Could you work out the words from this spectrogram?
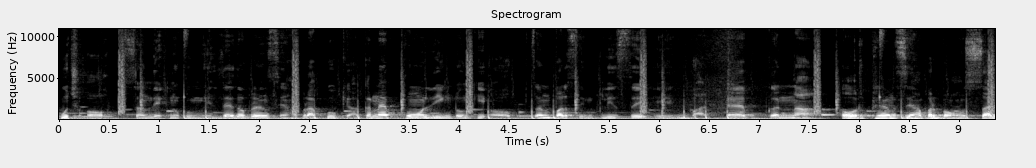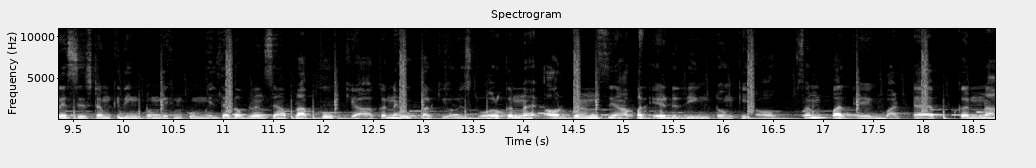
कुछ ऑप्शन देखने को मिलता है। तो फ्रेंड्स यहाँ पर आपको क्या करना है? फ़ोन रिंगटोन की ऑप्शन पर सिंपली से एक बार टैप करना। और फ्रेंड्स यहाँ पर बहुत सारे सिस्टम की रिंगटोन देखने को मिलते हैं। तो फ्रेंड्स यहाँ पर आपको क्या करना है? ऊपर की ओर स्क्रॉल करना है। और फ्रेंड्स यहाँ पर एड रिंगटोन की ऑप्शन पर एक बार टैप करना।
